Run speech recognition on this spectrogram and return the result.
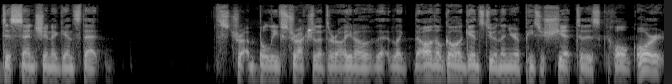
dissension against that stru- belief structure that they're all you know that, like oh they'll go against you and then you're a piece of shit to this whole or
